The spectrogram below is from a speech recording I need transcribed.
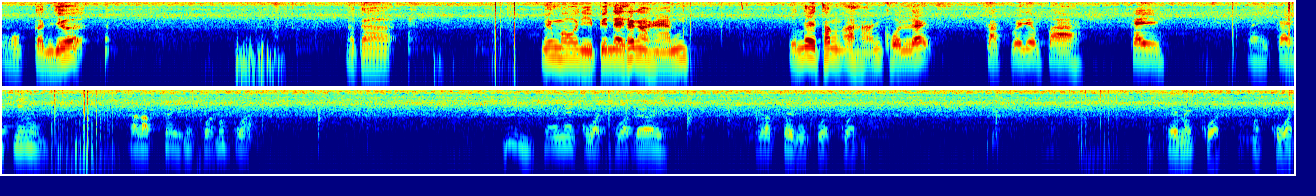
ออกกันเยอะแล้วก็แมงเมานี่เป็นได้ทั้งอาหาร เป็นได้ทั้งอาหารคนและสัตว์ไว้เลี้ยงปลาไก่ไก่ไก่กิน สลับใส่ไม่กวดไม่กวดใช่ไม่กวดกวดเลยสลับใส่ไม่กวดกวดใช่ไม่กวดมากวด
